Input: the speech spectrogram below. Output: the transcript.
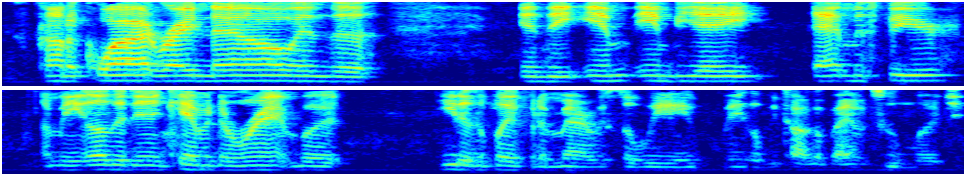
It's kind of quiet right now in the in the M- NBA atmosphere. I mean, other than Kevin Durant, but he doesn't play for the Mavericks, so we ain't gonna be talking about him too much.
